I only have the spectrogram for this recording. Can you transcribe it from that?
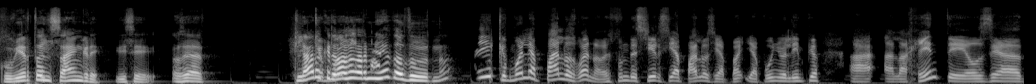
Cubierto en sangre. Dice, o sea, claro que, que te vas a dar miedo, dude, ¿no? Sí, que muele a palos. Bueno, es un decir sí a palos y a, y a puño limpio a, a, la gente. O sea,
